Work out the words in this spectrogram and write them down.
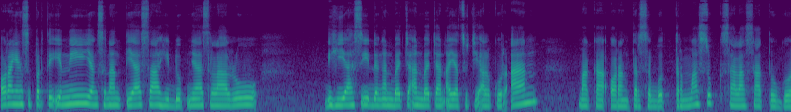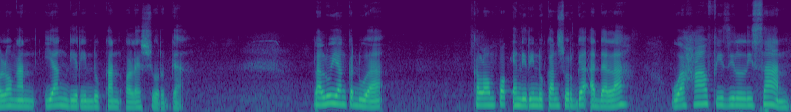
Orang yang seperti ini yang senantiasa hidupnya selalu dihiasi dengan bacaan-bacaan ayat suci Al-Quran, maka orang tersebut termasuk salah satu golongan yang dirindukan oleh surga. Lalu yang kedua, kelompok yang dirindukan surga adalah wahafizil lisan,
